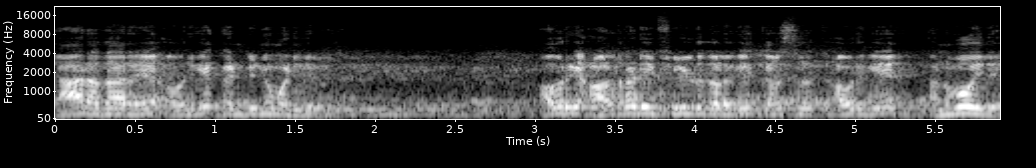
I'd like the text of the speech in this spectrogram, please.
ಯಾರು ಅದಾರೆ ಅವರಿಗೆ ಕಂಟಿನ್ಯೂ ಮಾಡಿದ್ದೇವೆ ಅವರಿಗೆ ಆಲ್ರೆಡಿ ಫೀಲ್ಡ್ದೊಳಗೆ ಕೆಲಸ ಅವರಿಗೆ ಅನುಭವ ಇದೆ.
